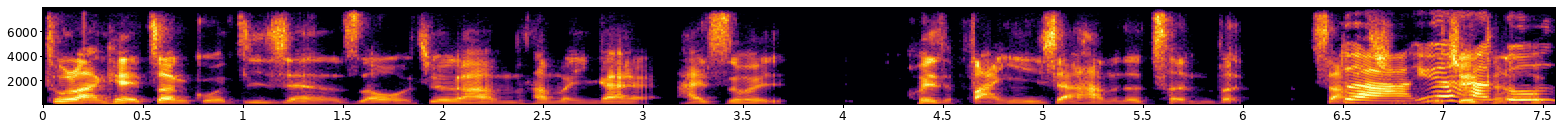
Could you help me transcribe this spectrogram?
突然可以赚国际线的时候，我觉得他们他们应该还是会会反映一下他们的成本上。对啊，因为韩国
